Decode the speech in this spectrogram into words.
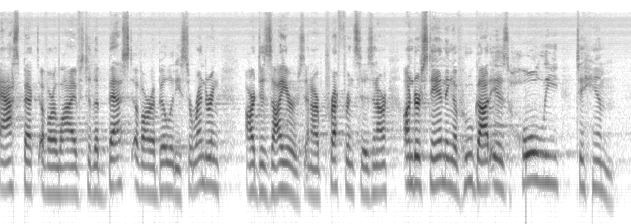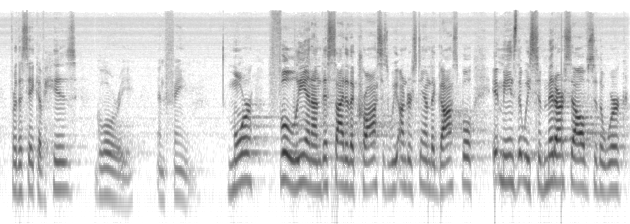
aspect of our lives to the best of our ability, surrendering our desires and our preferences and our understanding of who God is wholly to Him for the sake of His glory and fame more fully and on this side of the cross as we understand the gospel, it means that we submit ourselves to the work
